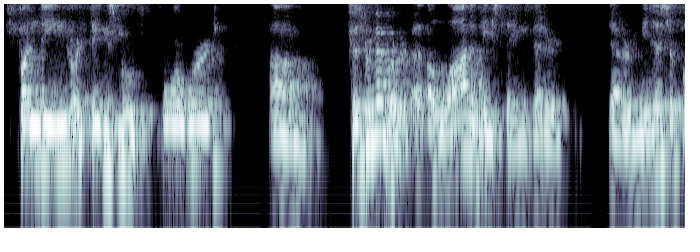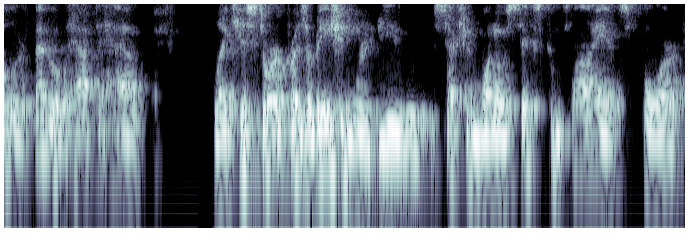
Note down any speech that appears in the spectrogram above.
funding or things move forward. Because um, remember, a, a lot of these things that are that are municipal or federal have to have like historic preservation review, section 106 compliance for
